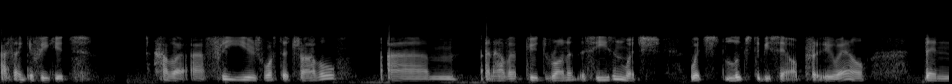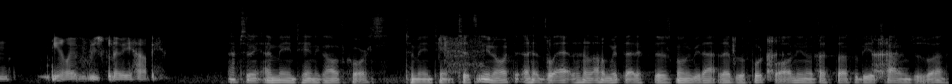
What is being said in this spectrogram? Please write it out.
I think if we could have a, a three years worth of travel um, and have a good run at the season, which which looks to be set up pretty well, then you know everybody's going to be happy. Absolutely, and maintain a golf course to maintain, to, you know, as well. Along with that, if there's going to be that level of football, you know, that that will be a challenge as well.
